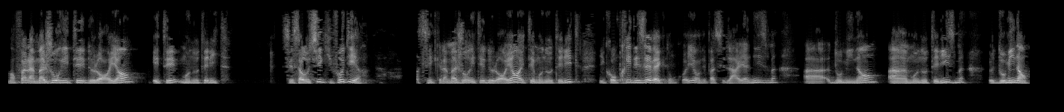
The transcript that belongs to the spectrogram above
mais enfin, la majorité de l'Orient était monothélite. C'est ça aussi qu'il faut dire. C'est que la majorité de l'Orient était monothélite, y compris des évêques. Donc, vous voyez, on est passé de l'arianisme dominant à un monothélisme dominant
